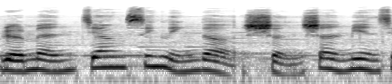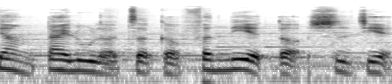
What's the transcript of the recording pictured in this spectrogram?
人们将心灵的神圣面相带入了这个分裂的世界，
